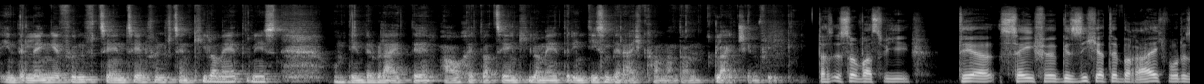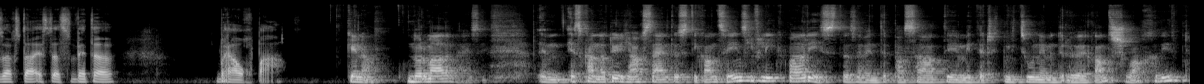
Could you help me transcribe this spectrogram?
in der Länge 15, 10, 15 Kilometer ist und in der Breite auch etwa 10 Kilometer. In diesem Bereich kann man dann Gleitschirm fliegen. Das ist sowas wie der safe, gesicherte Bereich, wo du sagst, da ist das Wetter brauchbar. Genau, normalerweise. Ähm, es kann natürlich auch sein, dass die ganze Insel fliegbar ist. Also wenn der Passate mit, der, mit zunehmender Höhe ganz schwach wird,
